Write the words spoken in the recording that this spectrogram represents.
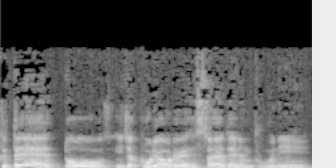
그때 또 이제 고려를 했어야 되는 부분이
